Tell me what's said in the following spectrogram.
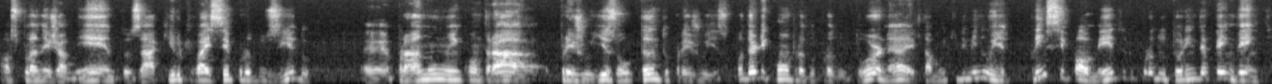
aos planejamentos, àquilo que vai ser produzido, é, para não encontrar prejuízo ou tanto prejuízo. O poder de compra do produtor né, está muito diminuído, principalmente do produtor independente.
